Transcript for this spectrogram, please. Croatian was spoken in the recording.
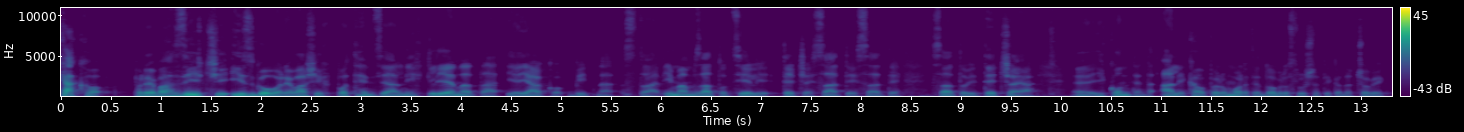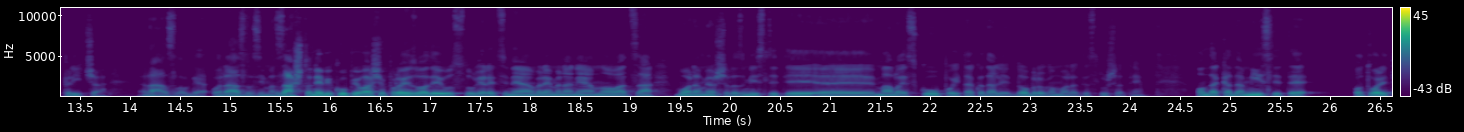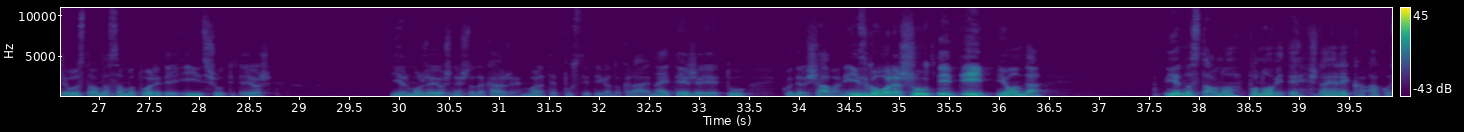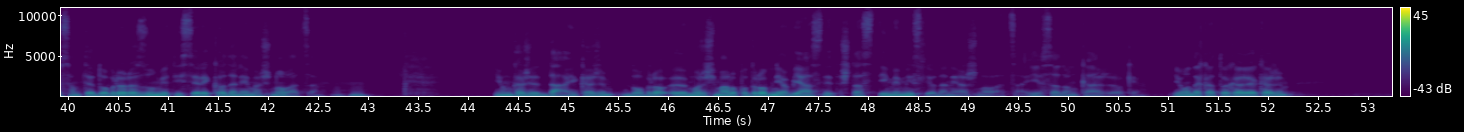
kako prevazići izgovore vaših potencijalnih klijenata je jako bitna stvar. Imam zato cijeli tečaj, sate i sate, satovi tečaja e, i kontenta, ali kao prvo morate dobro slušati kada čovjek priča razloge, o razlozima. Zašto ne bi kupio vaše proizvode i usluge? Reci, nemam vremena, nemam novaca, moram još razmisliti, e, malo je skupo i tako dalje. Dobro ga morate slušati. Onda kada mislite, otvorite usta, onda samo otvorite i šutite još jer može još nešto da kaže. Morate pustiti ga do kraja. Najteže je tu kod rješavanja izgovora šutiti i onda jednostavno ponovite šta je rekao. Ako sam te dobro razumio, ti si rekao da nemaš novaca. Mhm. I on kaže da, i kažem, dobro, e, možeš malo podrobnije objasniti šta s time mislio da nemaš novaca. I sad on kaže, ok. I onda kad to kaže, kažem,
